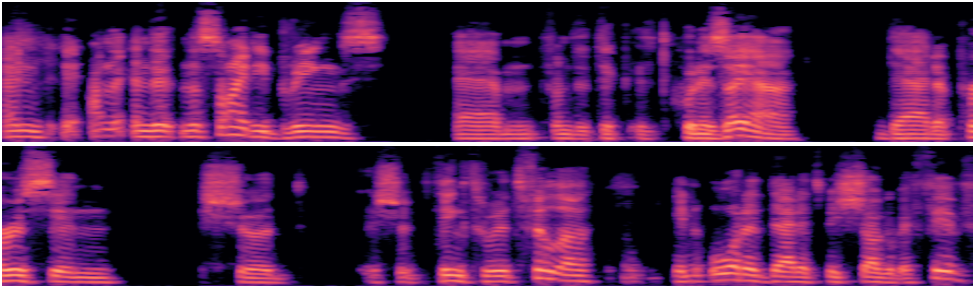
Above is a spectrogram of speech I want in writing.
and on the, and the, the side he brings um, from the Kunizaya that a person should should think through the tefillah in order that it's be shagar befiv.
